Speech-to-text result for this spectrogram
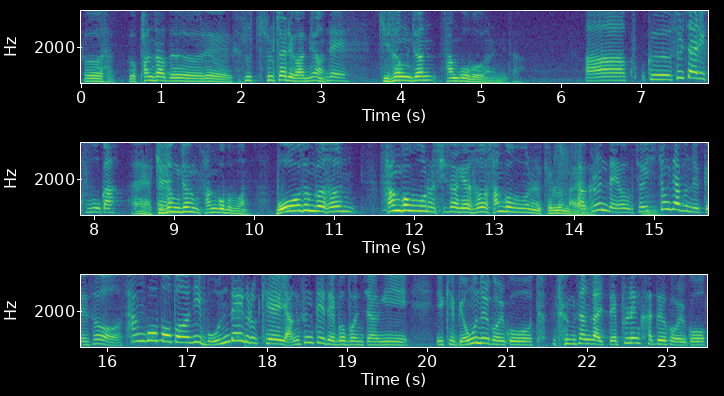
그, 그 판사들의 술, 술자리 가면 네. 기성전 상고법원입니다. 아, 구- 그 술자리 구호가 예, 기성전 상고법원. 모든 것은 상고법원을 시작해서 상고법원을 결론 나요. 자, 그런데요. 음. 저희 시청자분들께서 상고법원이 뭔데 그렇게 양승태 대법원장이 이렇게 명운을 걸고 등산 갈 때 플랜카드 걸고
